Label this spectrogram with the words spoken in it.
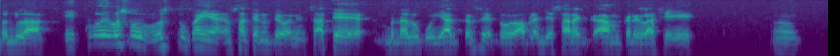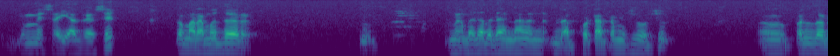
બંગલા, એ કોઈ વસ્તુ વસ્તુ કંઈ સાથે નથી રહેવાની. સાથે બધા લોકો યાદ કરશે તો આપણે જે સારા કામ કરેલા છે એ હંમેશા યાદ રહેશે. તો મારા મધર બધા બધા નાના ફોટા તમે જુઓ છો. પંદર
